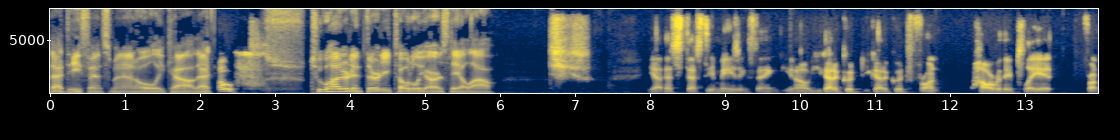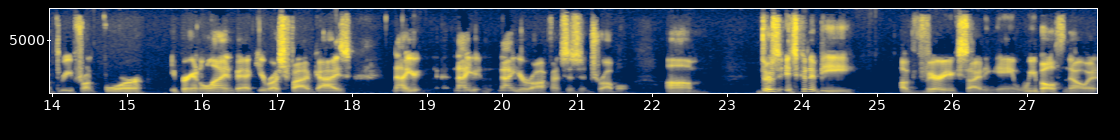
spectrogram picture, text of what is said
That defense, man, holy cow! That Oh, 230 total yards they allow. yeah, that's that's the amazing thing. You know, you got a good you got a good front. However they play it, front three, front four. You bring in a line back, you rush five guys. Now you're now you now your offense is in trouble. Um, there's it's going to be a very exciting game. We both know it.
